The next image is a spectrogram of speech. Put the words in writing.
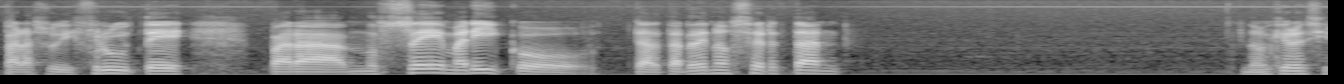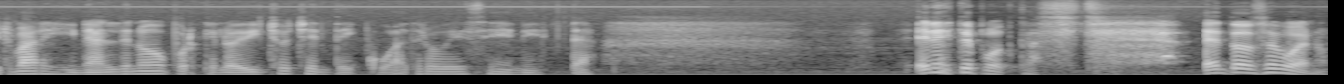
para su disfrute, para, no sé, marico, tratar de no ser tan... No quiero decir marginal de nuevo porque lo he dicho 84 veces en esta... En este podcast. Entonces, bueno.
